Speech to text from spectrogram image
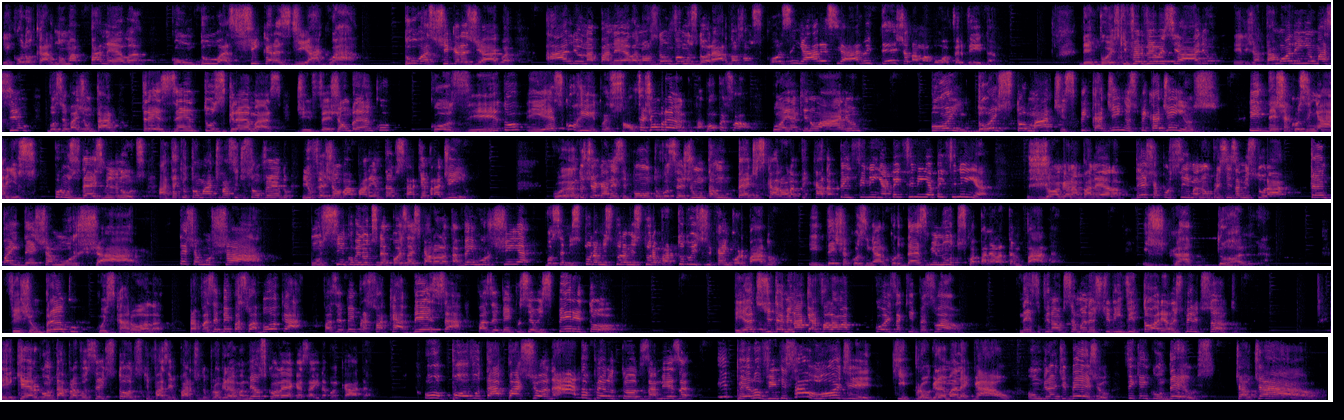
e colocar numa panela com duas xícaras de água. Duas xícaras de água, alho na panela. Nós não vamos dourar, nós vamos cozinhar esse alho e deixa dar uma boa fervida. Depois que ferveu esse alho, ele já tá molinho, macio. Você vai juntar 300 gramas de feijão branco, cozido e escorrido. É só o feijão branco, tá bom, pessoal? Põe aqui no alho. Põe dois tomates picadinhos, picadinhos. E deixa cozinhar isso por uns 10 minutos, até que o tomate vá se dissolvendo e o feijão vá aparentando estar quebradinho. Quando chegar nesse ponto, você junta um pé de escarola picada bem fininha, bem fininha, bem fininha. Joga na panela, deixa por cima, não precisa misturar, tampa e deixa murchar. Deixa murchar. Uns cinco minutos depois a escarola tá bem murchinha, você mistura, mistura, mistura para tudo isso ficar encorpado e deixa cozinhar por 10 minutos com a panela tampada. Esgadol. Feijão branco com escarola. Para fazer bem para sua boca, fazer bem para sua cabeça, fazer bem para o seu espírito. E antes de terminar, quero falar uma coisa aqui, pessoal. Nesse final de semana eu estive em Vitória, no Espírito Santo. E quero contar para vocês todos que fazem parte do programa, meus colegas aí da bancada. O povo tá apaixonado pelo Todos à Mesa e pelo Vida e Saúde. Que programa legal! Um grande beijo, fiquem com Deus. Tchau, tchau.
